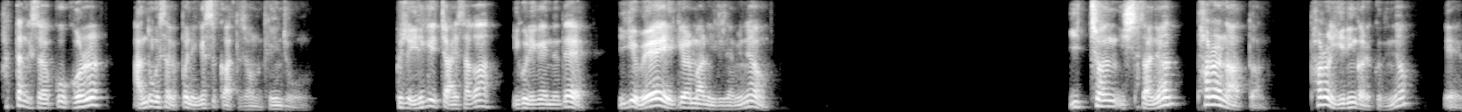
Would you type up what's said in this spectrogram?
핫한 기사였고, 그거를 안동 기사 몇 번 얘기했을 것 같아, 저는 개인적으로. 그래서 얘기했지 아이사가 이걸 얘기했는데 이게 왜 얘기할 만한 일이냐면요. 2024년 8월에 나왔던 8월 1일인가 그랬거든요. 예,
